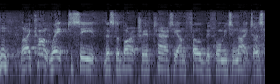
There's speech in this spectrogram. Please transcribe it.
Hmm. Well, I can't wait to see this laboratory of clarity unfold before me tonight. As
